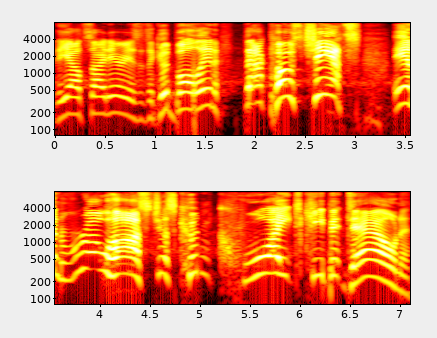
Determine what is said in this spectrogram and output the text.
the outside areas. It's a good ball in. Back post chance. And Rojas just couldn't quite keep it down.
